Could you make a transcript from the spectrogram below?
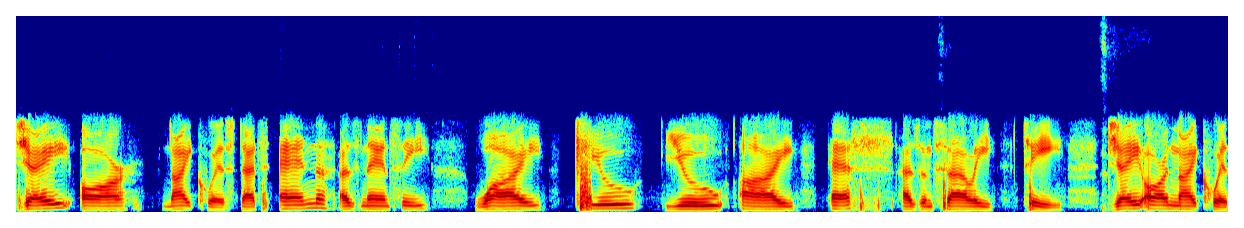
J.R. Nyquist. That's N as Nancy, Y Q U I S as in Sally T. J.R. Nyquist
